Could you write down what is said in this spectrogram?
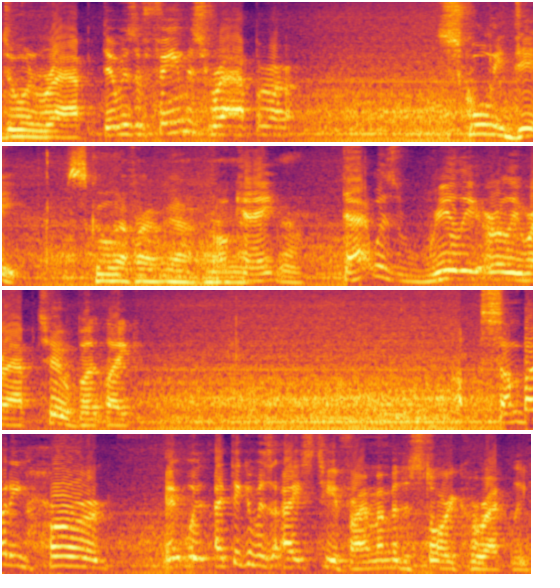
doing rap. There was a famous rapper, Schoolie D. School effort. Yeah. yeah, Okay, Yeah. that was really early rap too. But like, somebody heard it was. I think it was Ice T, if I remember the story correctly.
